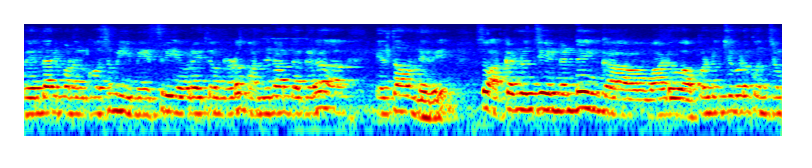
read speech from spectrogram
బేల్దారి పనుల కోసం ఈ మేస్త్రి ఎవరైతే ఉన్నాడో మంజునాథ్ దగ్గర వెళ్తూ ఉండేది. సో అక్కడి నుంచి ఏంటంటే ఇంకా వాడు అప్పటి నుంచి కూడా కొంచెం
